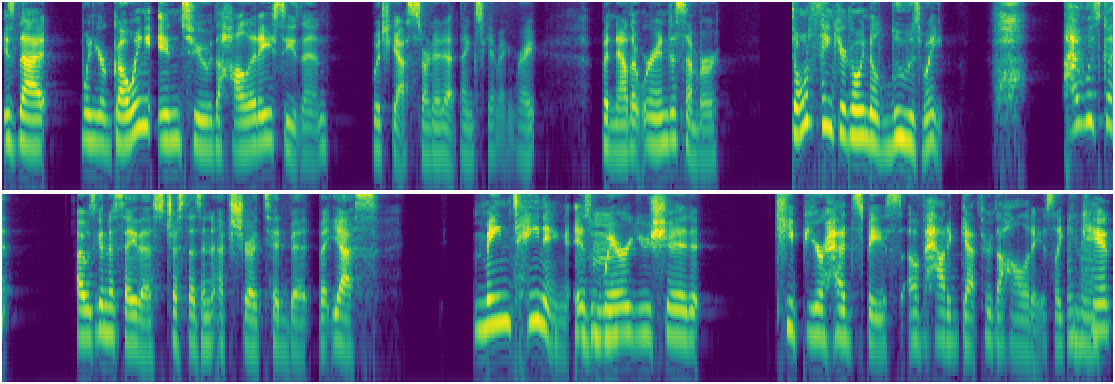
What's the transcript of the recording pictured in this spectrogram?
Is that when you're going into the holiday season, which yes started at Thanksgiving, right? But now that we're in December, don't think you're going to lose weight. I was good. I was gonna say this just as an extra tidbit, but yes. Maintaining is Mhm. where you should keep your headspace of how to get through the holidays. Like you Mhm. can't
